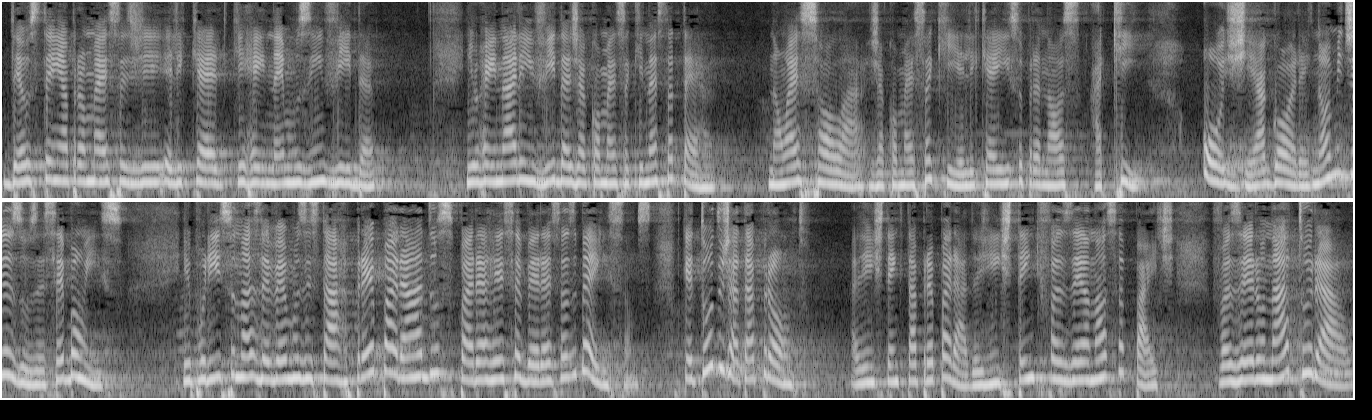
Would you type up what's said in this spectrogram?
Deus tem a promessa de Ele quer que reinemos em vida. E o reinar em vida já começa aqui nesta terra. Não é só lá, já começa aqui. Ele quer isso para nós aqui, hoje, agora, em nome de Jesus. Recebam isso. E por isso nós devemos estar preparados para receber essas bênçãos, porque tudo já está pronto. A gente tem que estar preparado, a gente tem que fazer a nossa parte, fazer o natural.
